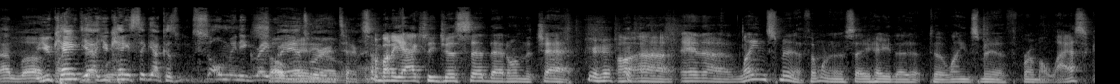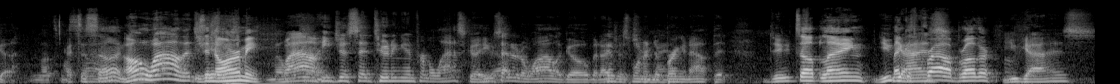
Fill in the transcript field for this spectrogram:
I love. You can't, yeah, Tech you World. can't say that because so many great So bands many were in of them, Texas. Somebody actually just said that on the chat. uh, uh, and uh, Lane Smith, I want to say hey to, to Lane Smith from Alaska. That's my That's the son. son. Oh, wow. That's He's in the army. Wow, he just said tuning in from Alaska. He Yeah. said it a while ago, but I just Infantry wanted to man. bring it out that, dude, What's up, Lane? You Make guys- us proud, brother. you guys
